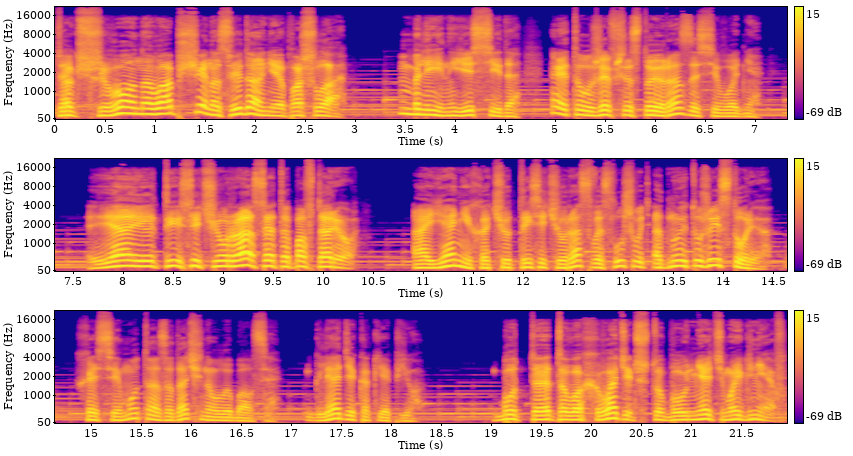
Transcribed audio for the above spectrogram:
Так чего она вообще на свидание пошла? Блин, Есида, это уже в шестой раз за сегодня. Я и тысячу раз это повторю. А я не хочу тысячу раз выслушивать одну и ту же историю. Хасимото озадаченно улыбался, глядя, как я пью. Будто этого хватит, чтобы унять мой гнев.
